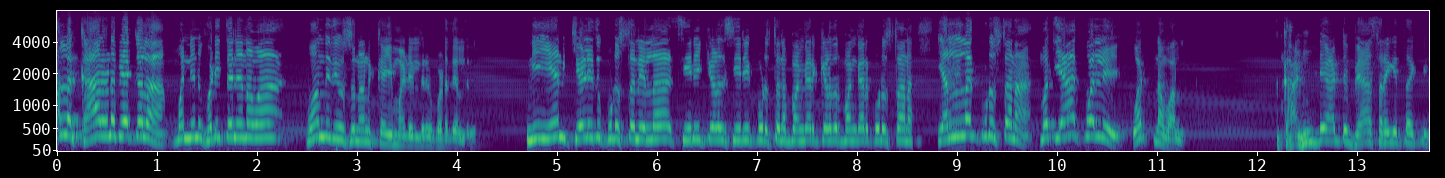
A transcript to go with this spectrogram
ಅಲ್ಲ, ಕಾರಣ ಬೇಕಲ್ಲ? ಮೊನ್ನೆ ಹೊಡಿತಾನೇನವ? ಒಂದು ದಿವಸ ನನಗೆ ಕೈ ಮಾಡಿಲ್ರಿ, ಹೊಡೆದಿಲ್ರಿ. ನೀ ಏನು ಕೇಳಿದ್ದು ಕುಡಿಸ್ತಾನಿಲ್ಲ? ಸೀರೆ ಕೇಳಿದ್ ಸೀರೆ ಕುಡಿಸ್ತಾನ, ಬಂಗಾರ ಕೇಳಿದ್ರೆ ಬಂಗಾರ ಕುಡಿಸ್ತಾನ, ಎಲ್ಲ ಕುಡಿಸ್ತಾನ. ಮತ್ತೆ ಯಾಕೆ ಒಲ್ಲಿ? ಒಟ್ಟು ನಾವಲ್ಲ ಗಂಡೆ ಅಟ್ಟು ಬೇಸರಾಗಿತ್ತಾಕಿ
